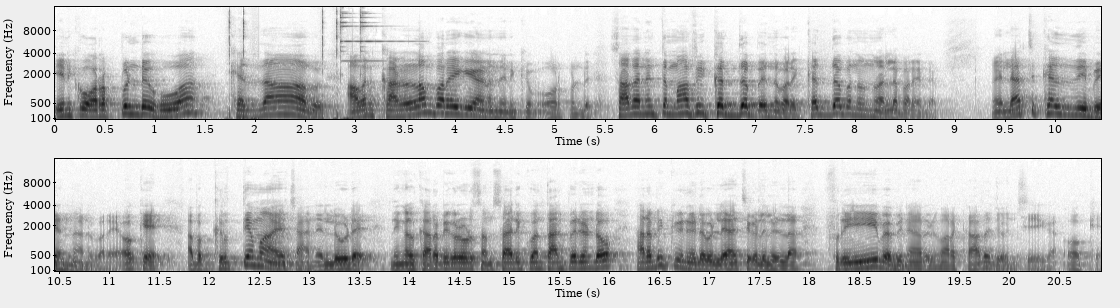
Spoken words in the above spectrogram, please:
എനിക്ക് ഉറപ്പുണ്ട് ഹുവ ഖദാബ് അവൻ കള്ളം പറയുകയാണെന്ന് എനിക്ക് ഉറപ്പുണ്ട്. സാധാരണ മാഫി ഖദ്ദബ് എന്ന് പറയും. ഖദ്ദബ് എന്നൊന്നും അല്ല പറയേണ്ടത്. ലാത്ത് കദ്ദീബ് എന്നാണ് പറയുക ഓക്കെ. അപ്പോൾ കൃത്യമായ ചാനലിലൂടെ നിങ്ങൾക്ക് അറബികളോട് സംസാരിക്കുവാൻ താല്പര്യമുണ്ടോ? അറബിക് യൂണിയുടെ വെള്ളിയാഴ്ചകളിലുള്ള ഫ്രീ വെബിനാറിൽ മറക്കാതെ ജോയിൻ ചെയ്യുക. ഓക്കെ.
